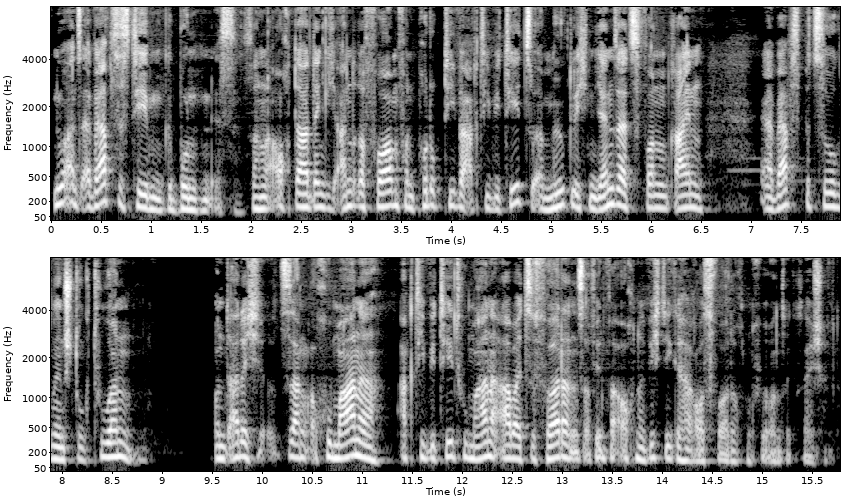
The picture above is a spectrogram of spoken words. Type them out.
nur ans Erwerbssystem gebunden ist, sondern auch da, denke ich, andere Formen von produktiver Aktivität zu ermöglichen, jenseits von rein erwerbsbezogenen Strukturen und dadurch sozusagen auch humane Aktivität, humane Arbeit zu fördern, ist auf jeden Fall auch eine wichtige Herausforderung für unsere Gesellschaft.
